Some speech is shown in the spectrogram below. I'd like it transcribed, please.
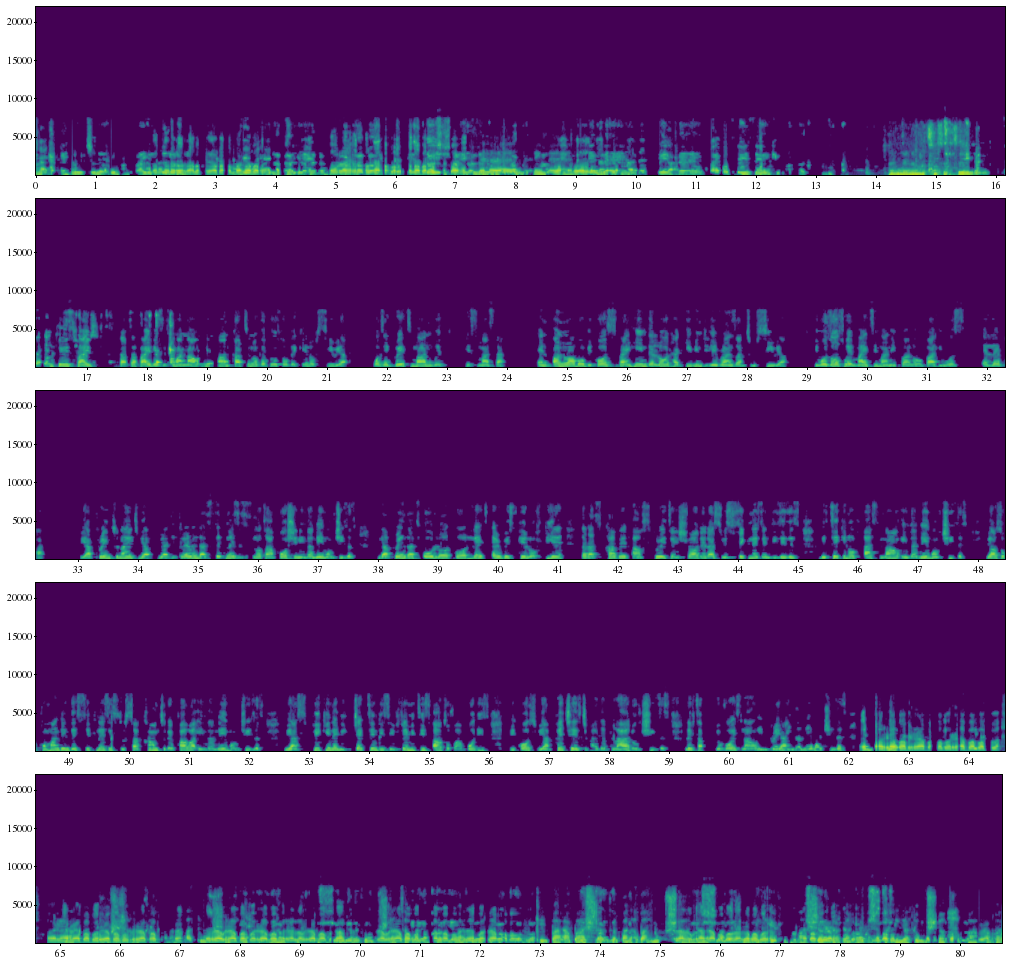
Amen. Amen. Bible says thank you. Second Kings 5, chapter 5, verses 1. Now Naaman, captain of the host of the king of Syria, was a great man with his master, and honorable because by him the Lord had given deliverance unto Syria. He was also a mighty man in valor, but he was a leper. We are praying tonight. We are, we are declaring that sickness is not our portion in the name of Jesus. We are praying that, oh Lord God, let every scale of fear that has covered our spirit and shrouded us with sickness and diseases be taken off us now in the name of Jesus. We are also commanding these sicknesses to succumb to the power in the name of Jesus. We are speaking and ejecting these infirmities out of our bodies because we are purchased by the blood of Jesus. Lift up your voice now in prayer in the name of Jesus. And Kadoshia Dosha, Rabba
